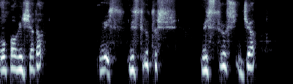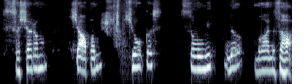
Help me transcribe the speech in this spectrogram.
उपविशत विस्तृत विस्तृज सशरम चापम शोक सौमिन मानसः।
